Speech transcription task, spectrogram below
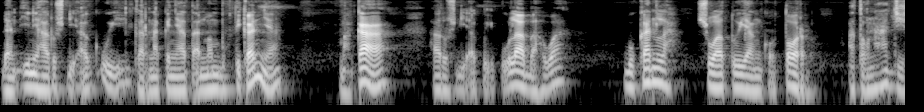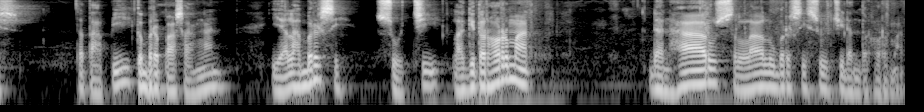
dan ini harus diakui karena kenyataan membuktikannya, maka harus diakui pula bahwa bukanlah suatu yang kotor atau najis, tetapi keberpasangan ialah bersih, suci, lagi terhormat dan harus selalu bersih suci dan terhormat.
